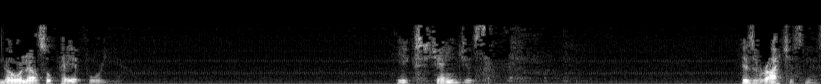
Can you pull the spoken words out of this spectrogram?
No one else will pay it for you. He exchanges his righteousness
